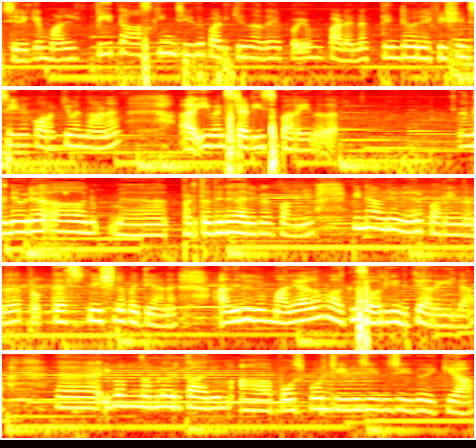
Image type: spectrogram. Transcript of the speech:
ശരിക്കും മൾട്ടി ടാസ്കിങ് ചെയ്ത് പഠിക്കുന്നത് എപ്പോഴും പഠനത്തിന്റെ ഒരു എഫിഷ്യൻസീനെ കുറയ്ക്കുമെന്നാണ് ഈവൻ സ്റ്റഡീസ് പറയുന്നത്. അങ്ങനെ ഒരു പഠിത്തത്തിന്റെ കാര്യമൊക്കെ പറഞ്ഞു. പിന്നെ അവർ വേറെ പറയുന്നത് പ്രൊക്കാസ്റ്റിനേഷനെ പറ്റിയാണ്. അതിനൊരു മലയാളം വാക്ക് സോറി എനിക്കറിയില്ല. ഇപ്പം നമ്മളൊരു കാര്യം പോസ്റ്റ്പോൺ ചെയ്ത് ചെയ്ത് ചെയ്ത് വയ്ക്കുക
